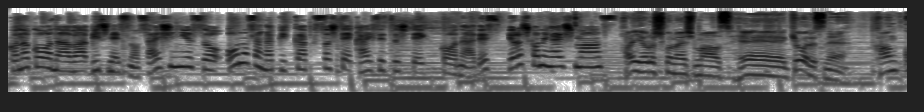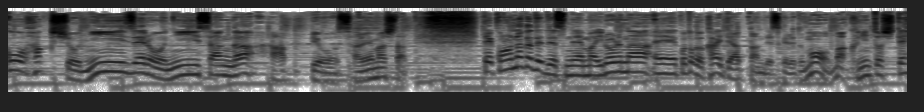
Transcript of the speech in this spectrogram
このコーナーはビジネスの最新ニュースを大野さんがピックアップそして解説していくコーナーです。よろしくお願いします。はいよろしくお願いします。えー、今日はですね観光白書2023が発表されましたでこの中でですね、まあ、いろいろな、ことが書いてあったんですけれども、まあ、国として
